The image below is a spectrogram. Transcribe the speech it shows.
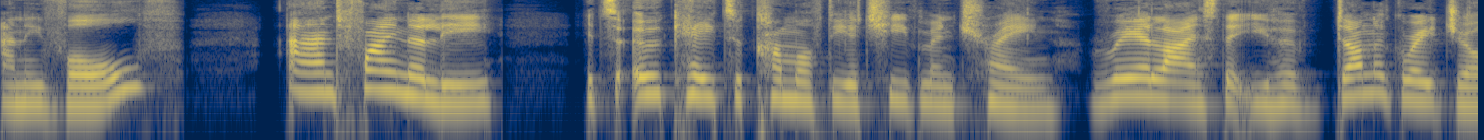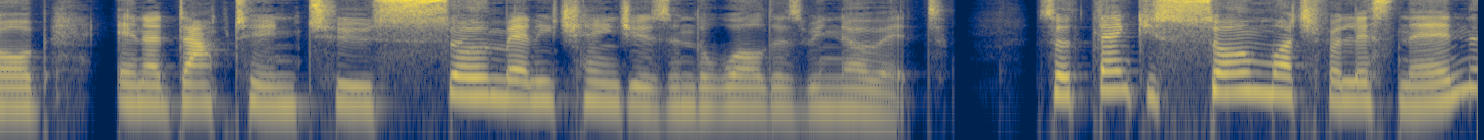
and evolve. And finally, it's okay to come off the achievement train. Realize that you have done a great job in adapting to so many changes in the world as we know it. So thank you so much for listening.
